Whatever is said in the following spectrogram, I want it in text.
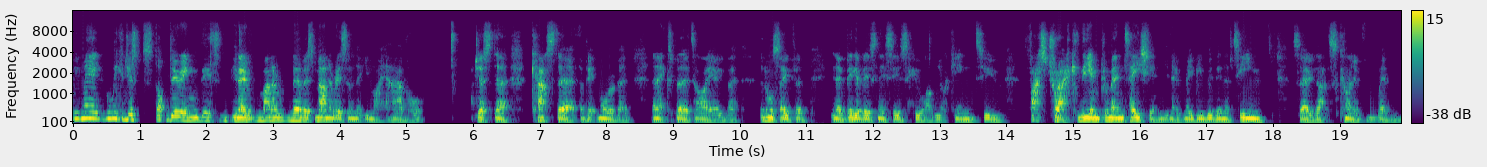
we may we could just stop doing this you know manner nervous mannerism that you might have or just uh, cast a, a, bit more of a, an expert eye over. And also for you know bigger businesses who are looking to fast track the implementation you know maybe within a team. So that's kind of when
